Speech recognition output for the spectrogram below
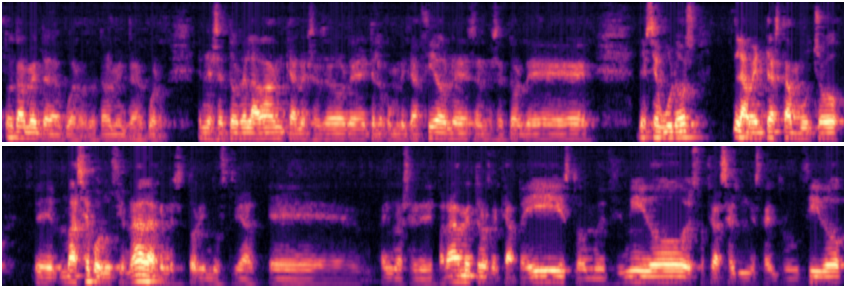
Totalmente de acuerdo, totalmente de acuerdo. En el sector de la banca, en el sector de telecomunicaciones, en el sector de, seguros, la venta está mucho eh, más evolucionada que en el sector industrial. Eh, hay una serie de parámetros, de KPIs, todo muy definido, el social selling está introducido.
